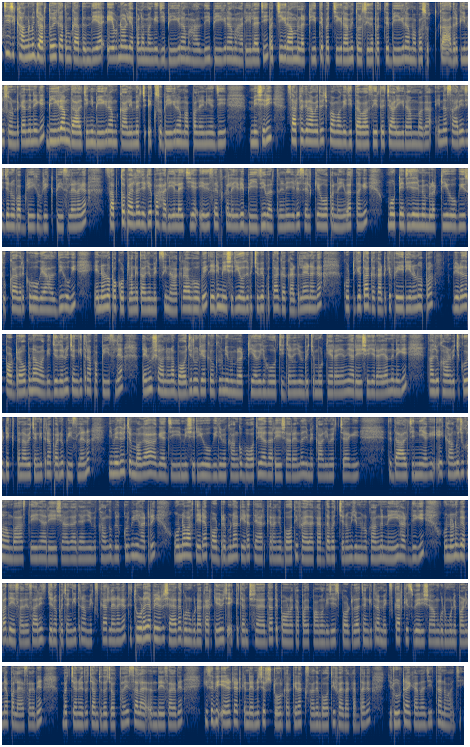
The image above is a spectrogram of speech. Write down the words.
ਚੀਜ਼ ਖੰਘ ਨੂੰ ਜੜ ਤੋਂ ਹੀ ਖਤਮ ਕਰ ਦਿੰਦੀ ਹੈ। ਇਹ ਬਣਾਉਣ ਲਈ ਆਪਾਂ ਲਵਾਂਗੇ ਜੀ 20 ਗ੍ਰਾਮ ਹਲਦੀ 20 ਗ੍ਰਾਮ ਹਰੀ ਇਲਾਇਚੀ 25 ਗ੍ਰਾਮ ਮਲੱਠੀ ਤੇ 25 ਗ੍ਰਾਮ ਹੀ ਤੁਲਸੀ ਦੇ ਪੱਤੇ। 20 ਗ੍ਰਾਮ ਆਪਾਂ ਸੁੱਕਾ ਅਦਰਕ ਜਿਹਨੂੰ ਸੁੰਡ ਕਹਿੰਦੇ ਨੇਗੇ। 20 ਗ੍ਰਾਮ ਦਾਲਚੀਨੀ 20 ਗ੍ਰਾਮ ਕਾਲੀ ਮਿਰਚ 120 ਗ੍ਰਾਮ ਆਪਾਂ ਲੈਣੀ ਹੈ ਜੀ ਮਿਸ਼ਰੀ। 60 ਗ੍ਰਾਮ ਇਹਦੇ ਵਿੱਚ ਪਾਵਾਂਗੇ ਜੀ ਤਵਾ, ਸੀਰ ਤੇ 40 ਗ੍ਰਾਮ ਮਗਾ। ਇਹਨਾਂ ਸਾਰੀਆਂ ਚੀਜ਼ਾਂ ਨੂੰ ਆਪਾਂ ਬਰੀਕ ਬਰੀਕ ਪੀਸ ਲੈਣਾ ਹੈਗਾ ਸਭ ਤੋਂ ਪਹਿਲਾਂ ਜਿਹੜੀ ਆਪਾਂ ਹਰੀ ਇਲਾਇਚੀ ਹੈ, ਇਹਦੇ ਸਿਰਫ ਕੱਲੇ ਜਿਹੜੇ ਬੀਜ ਹੀ ਵਰਤਣੇ ਨੇ, ਜਿਹੜੇ ਸਿਲਕੇ ਉਹ ਆਪਾਂ ਨਹੀਂ ਵਰਤਾਂਗੇ। ਮੋਟੀਆਂ ਚੀਜ਼ਾਂ ਜਿਵੇਂ ਮਲੱਠੀ ਹੋ ਗਈ, ਸੁੱਕਾ ਅਦਰਕ ਹੋ ਗਿਆ, ਹਲਦੀ ਹੋ ਗਈ ਇਹਨਾਂ ਨੂੰ ਆਪਾਂ ਕੁੱਟ ਲਾਂਗੇ ਤਾਂ ਜੋ ਮਿਕਸੀ ਨਾ ਖਰਾਬ ਹੋਵੇ। ਜਿਹੜੀ ਮਿਸ਼ਰੀ ਆ, ਉਹਦੇ ਵਿੱਚੋਂ ਵੀ ਆਪਾਂ ਧਾਗਾ ਕੱਢ ਲੈਣਾਗਾ। ਕੁੱਟ ਕੇ ਧਾਗਾ ਕੱਢ ਕੇ ਫੇਰ ਹੀ ਇਹਨਾਂ ਨੂੰ ਆਪਾਂ ਜਿਹੜਾ ਦਾ ਪਾਊਡਰ ਆ, ਉਹ ਬਣਾਵਾਂਗੇ। ਜਦੋਂ ਇਹਨੂੰ ਚੰਗੀ ਤਰ੍ਹਾਂ ਆਪਾਂ ਪੀਸ ਲਿਆ, ਤਾਂ ਇਹਨੂੰ ਛਾਨਣਾ ਬਹੁਤ ਜ਼ਰੂਰੀ ਆ, ਕਿਉਂਕਿ ਹੁਣ ਜਿਵੇਂ ਮਲੱਠੀ ਆ ਗਈ ਜਾਂ ਹੋਰ ਚੀਜ਼ਾਂ ਨੇ, ਜਿਵੇਂ ਵਿੱਚ ਮੋਟੀਆਂ ਰਹਿ ਜਾਂਦੀਆਂ, ਰੇਸ਼ੇ ਜਿਹੇ ਰਹਿ ਜਾਂਦੇ ਨੇਗੇ, ਤਾਂ ਜੋ ਖਾਣ ਵਿੱਚ ਕੋਈ ਦਿੱਕਤ ਨਾ ਆਵੇ, ਚੰਗੀ ਤਰ੍ਹਾਂ ਆਪਾਂ ਇਹਨੂੰ ਪੀਸ ਲੈਣਾ। ਜਿਵੇਂ ਇਹਦੇ ਵਿੱਚ ਮਗਾ ਆ ਗਿਆ, ਜੀ, ਮਿਸ਼ਰੀ ਹੋ ਗਈ, ਜਿਵੇਂ ਖੰਘ ਬਹੁਤ ਹੀ ਜ਼ਿਆਦਾ ਰੇਸ਼ਾ ਰਹਿੰਦਾ, ਜਿਵੇਂ ਕਾਲੀ ਮਿਰਚ ਹੈਗੀ ਤੇ ਦਾਲਚੀਨੀ ਹੈਗੀ, ਇਹ ਖੰਘ ਜ਼ੁਕਾਮ ਵਾਸਤੇ ਜਾਂ ਰੇਸ਼ ਹੈਗਾ ਜਾਂ ਜਿਵੇਂ ਖੰਘ ਬਿਲਕੁਲ ਵੀ ਨਹੀਂ ਹਟ ਰਹੀ, ਉਹਨਾਂ ਵਾਸਤੇ ਜਿਹੜਾ ਪਾਊਡਰ ਬਣਾ ਕੇ ਜਿਹੜਾ ਤਿਆਰ ਕਰਾਂਗੇ, ਬਹੁਤ ਹੀ ਫਾਇਦਾ ਕਰਦਾ ਬੱਚਿਆਂ ਨੂੰ ਵੀ, ਜਿਵੇਂ ਹੁਣ ਖੰਘ ਨਹੀਂ ਹਟਦੀਗੀ, ਉਹਨਾਂ ਨੂੰ ਵੀ ਆਪਾਂ ਦੇ ਸਕਦੇ ਹਾਂ ਸਾਰੀ ਚੀਜ਼ਾਂ ਨੂੰ ਆਪਾਂ ਚੰਗੀ ਤਰ੍ਹਾਂ ਮਿਕਸ ਕਰ ਲੈਣਾਗਾ। ਤੇ ਥੋੜਾ ਜਿਹਾ ਆਪਾਂ ਜਿਹੜਾ ਸ਼ਹਿਦ ਦਾ ਗੁਨਗੁਣਾ ਕਰਕੇ ਇਹਦੇ ਵਿੱਚ ਇੱਕ ਚਮਚ ਸ਼ਹਿਦ ਦਾ ਤੇ ਪੌਣਾ ਕੱਪ ਆਪਾਂ ਪਾਵਾਂਗੇ ਜੀ ਇਸ ਪਾਊਡਰ ਦਾ। ਚੰਗੀ ਤਰ੍ਹਾਂ ਮਿਕਸ ਕਰਕੇ ਸਵੇਰੇ ਸ਼ਾਮ ਗੁਨਗੁਨੇ ਪਾਣੀ ਨਾਲ ਆਪਾਂ ਲੈ ਸਕਦੇ ਹਾਂ। ਬੱਚਿਆਂ ਨੂੰ ਇਹਦਾ ਚਮਚ ਦਾ ਚੌਥਾ ਹਿੱਸਾ ਲੈ ਦੇ ਸਕਦੇ ਹਾਂ। ਕਿਸੇ ਵੀ 에ਅਰ ਟਾਈਟ ਕੰਟੇਨਰ 'ਚ ਸਟੋਰ ਕਰਕੇ ਰੱਖ ਸਕਦੇ ਹਾਂ, ਬਹੁਤ ਹੀ ਫਾਇਦਾ ਕਰਦਾ ਹੈਗਾ। ਜਰੂਰ ਟਰਾਈ ਕਰਨਾ ਜੀ। ਧੰਨਵਾਦ ਜੀ।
